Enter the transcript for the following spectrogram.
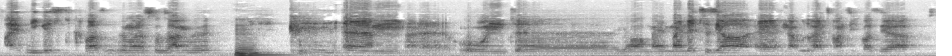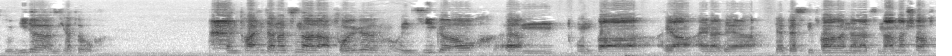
Zweitligist quasi, wenn man das so sagen will. Mhm. ähm, äh, und äh, ja, mein, mein letztes Jahr äh, in der U23 war sehr solide, also ich hatte auch ein paar internationale Erfolge und Siege auch ähm, und war ja einer der, der besten Fahrer in der Nationalmannschaft.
